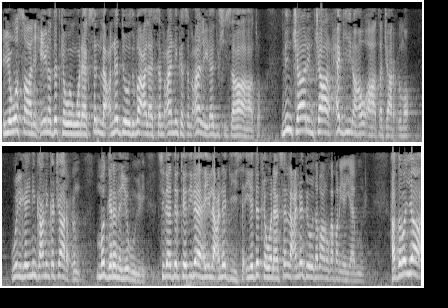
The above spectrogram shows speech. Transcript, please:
iyo wasaalixiina dadka wan wanaagsan lacnadooduba calaa samcaan ninka samcaan la yidhaha dushiisa ha ahaato. Min jaarin jaar xaggiina ha u ahaato jaar xumo. Weligay ninkaa ninka jaar xun ma garanayo buu yidhi. Sidaa darteed ilaahay lacnadiisa iyo dadka wanaagsan lacnadooda baan uga baryayaa buu yidhi. Haddaba yaa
